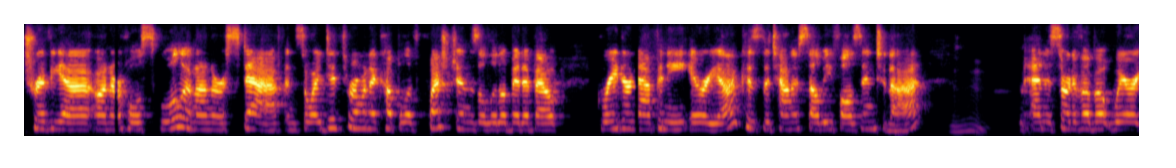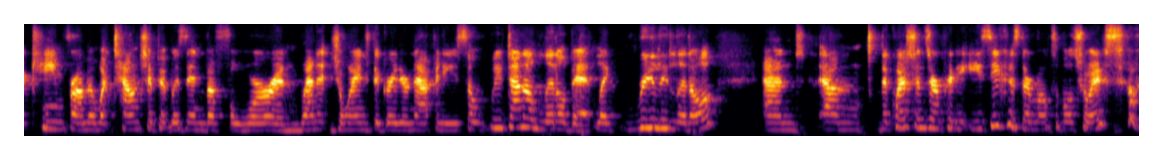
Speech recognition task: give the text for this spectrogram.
trivia on our whole school and on our staff, and so I did throw in a couple of questions, a little bit about Greater Napanee area because the town of Selby falls into that Mhm. and it's sort of about where it came from and what township it was in before and when it joined the greater Napanee. So we've done a little bit, like really little. And um, the questions are pretty easy because they're multiple choice. So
